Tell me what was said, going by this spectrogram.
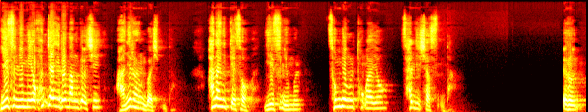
예수님이 혼자 일어난 것이 아니라는 것입니다. 하나님께서 예수님을 성령을 통하여 살리셨습니다. 여러분,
